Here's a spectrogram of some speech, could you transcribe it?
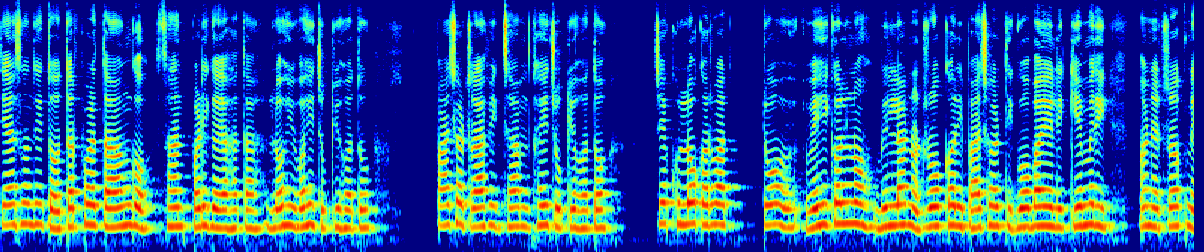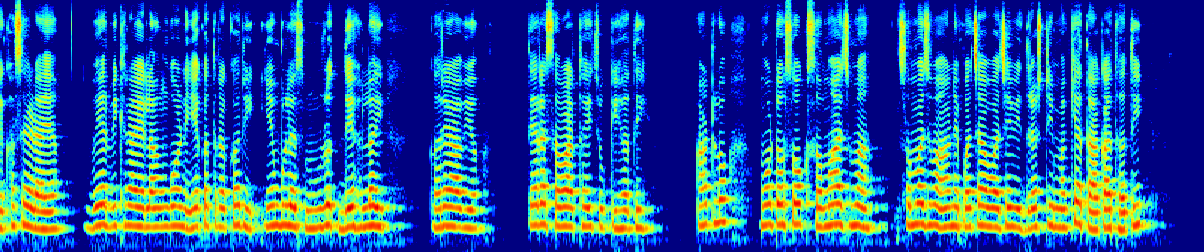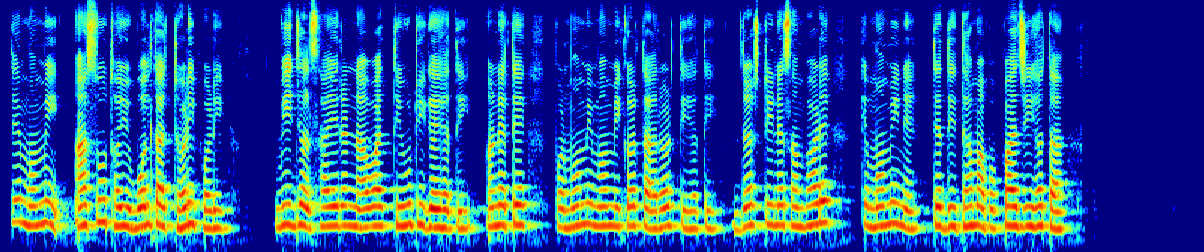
ત્યાં સુધી તો તરફડતા અંગો શાંત પડી ગયા હતા, લોહી વહી ચૂક્યું હતું. પાછળ ટ્રાફિક જામ થઈ ચૂક્યો હતો, જે ખુલ્લો કરવા ટો વેહિકલનો બિલ્લાનો ડ્રો કરી પાછળથી ગોબાયેલી કેમરી અને ટ્રકને ખસેડાયા. વેર વિખરાયેલા અંગોને એકત્ર કરી એમ્બ્યુલન્સ મૃતદેહ લઈ ઘરે આવ્યો ત્યારે સવાર થઈ ચૂકી હતી. આટલો મોટો શોક સમાજમાં, સમજવા અને પચાવવા જેવી દ્રષ્ટિમાં ક્યાં તાકાત હતી? તે મમ્મી આ શું થયું બોલતા જ ઢળી પડી. બીજલ સાયરનના અવાજથી ઊઠી ગઈ હતી અને તે પણ મમ્મી મમ્મી કરતાં રડતી હતી. દ્રષ્ટિને સંભાળે કે મમ્મીને તે દીધામાં પપ્પાજી હતા.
